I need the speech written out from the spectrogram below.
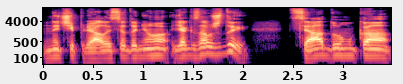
не чіплялися до нього, як завжди. Ця думка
